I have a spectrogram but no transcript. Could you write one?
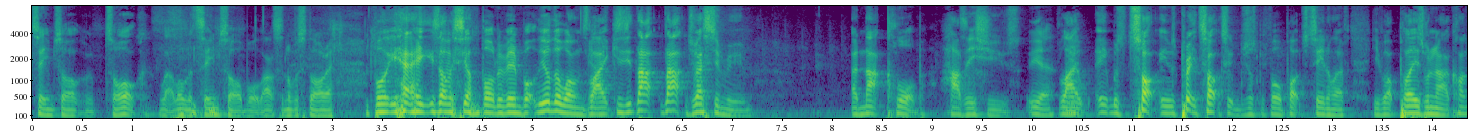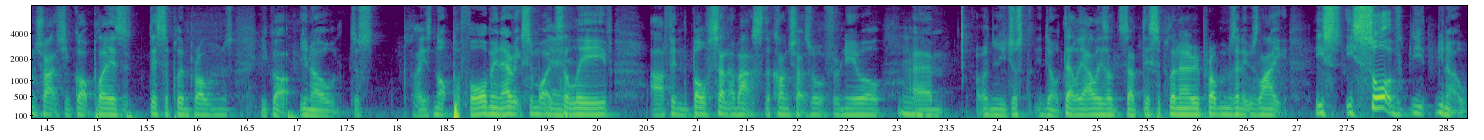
team talk, talk, let alone the team talk. But that's another story. But yeah, he's obviously on board with him. But the other ones, like, because that that dressing room and that club has issues. Yeah. Like it was to- it was pretty toxic just before Pochettino left. You've got players running out of contracts, you've got players discipline problems, you've got, you know, just players not performing. Eriksen wanted Yeah. to leave. I think both centre backs the contracts were up for renewal. Mm. Um and you just you know, Dele Alli's had, had disciplinary problems and it was like he's he's sort of you, you know,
